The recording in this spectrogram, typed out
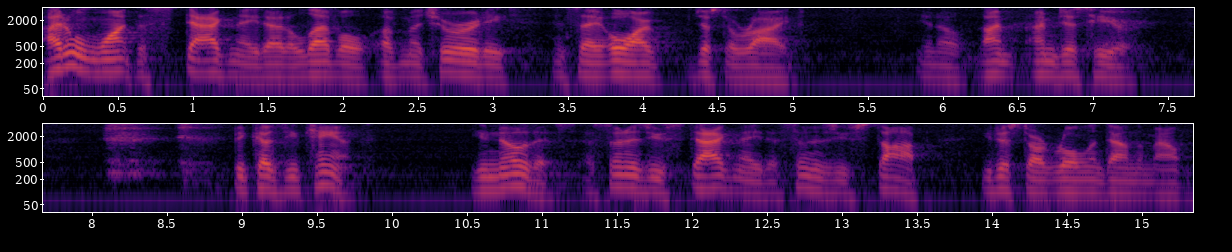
I don't want to stagnate at a level of maturity and say, oh, I've just arrived. You know, I'm, I'm just here. Because you can't. You know this. As soon as you stagnate, as soon as you stop, you just start rolling down the mountain.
